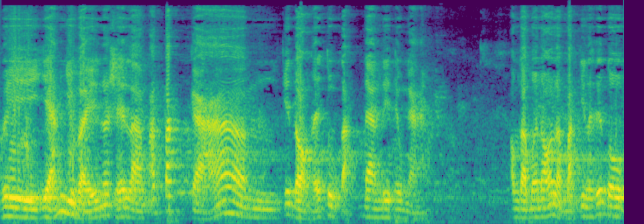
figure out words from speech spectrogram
vì giảng như vậy, nó sẽ làm ách tất cả cái đoàn thể tu tập đang đi theo ngài. Ông ta mới nói là bạch như là thế tôn,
